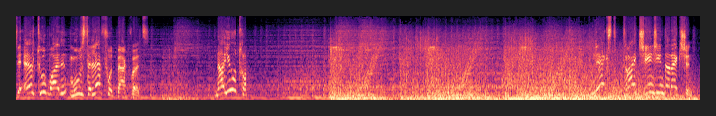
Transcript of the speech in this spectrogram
the L2 button moves the left foot backwards. Now you try. Next, try changing direction.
